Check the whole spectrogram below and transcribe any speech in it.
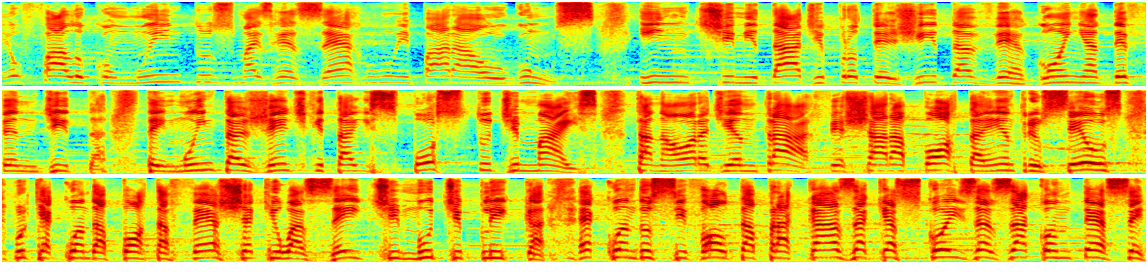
Eu falo com muitos, mas reservo e para alguns. Intimidade protegida, vergonha defendida. Tem muita gente que está exposto demais. Está na hora de entrar, fechar a porta entre os seus, porque é quando a porta fecha que o azeite multiplica. É quando se volta para casa que as coisas acontecem.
